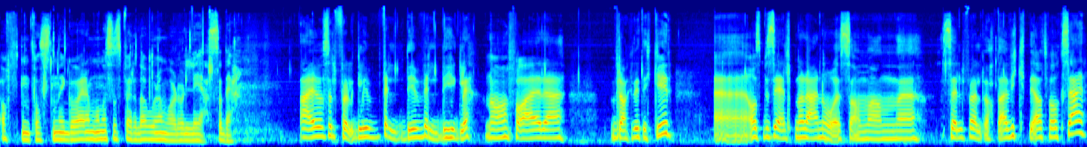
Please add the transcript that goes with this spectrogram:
Aftenposten i går. Jeg må nesten spørre deg, Hvordan var det å lese det? Er jo selvfølgelig veldig, veldig hyggelig når man får eh, bra kritikker. Eh, og spesielt når det er noe som man eh, selv føler at det er viktig at folk ser.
